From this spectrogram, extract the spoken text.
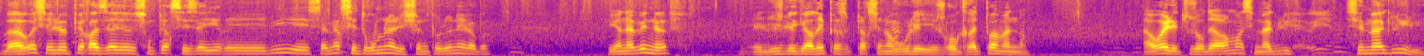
Bah ouais, c'est le père Azaï, son père c'est Zahir et lui, et sa mère c'est Drumla, les chiens polonais là-bas. Il y en avait neuf. Et lui je l'ai gardé, pers- personne n'en voulait, et je regrette pas maintenant. Ah ouais, il est toujours derrière moi, c'est Maglu. C'est Maglu lui.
